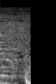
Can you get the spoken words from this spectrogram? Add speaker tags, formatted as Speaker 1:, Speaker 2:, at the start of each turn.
Speaker 1: you.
